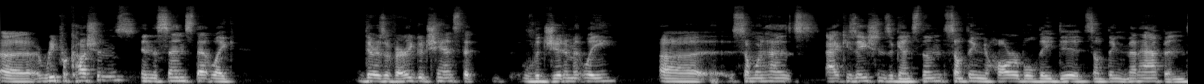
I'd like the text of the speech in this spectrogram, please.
uh, repercussions in the sense that like, there's a very good chance that legitimately uh, someone has accusations against them, something horrible they did, something that happened,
